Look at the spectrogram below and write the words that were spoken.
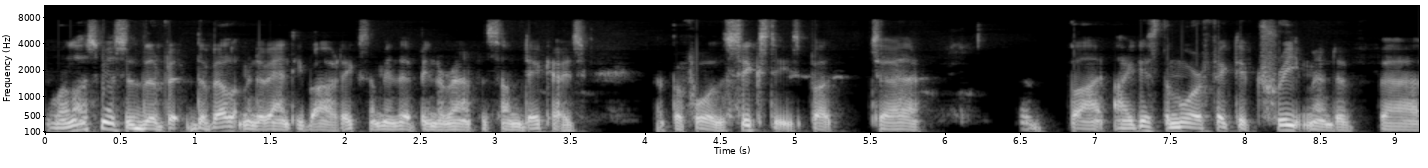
well, not so much the de- development of antibiotics. I mean, they've been around for some decades uh, before the '60s, but but I guess the more effective treatment of uh,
